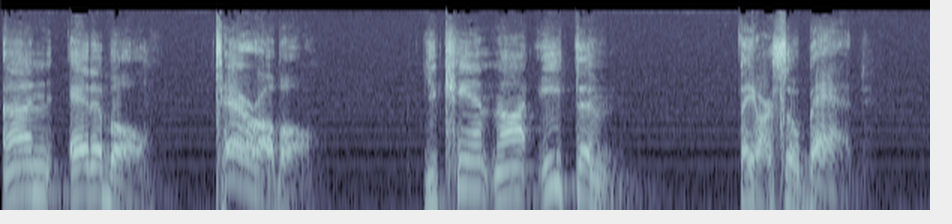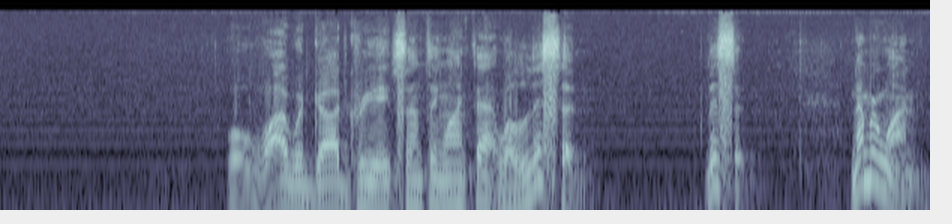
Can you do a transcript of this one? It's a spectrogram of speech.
unedible, terrible. You can't not eat them. They are so bad. Well, why would God create something like that? Well, listen. Listen. Number one,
